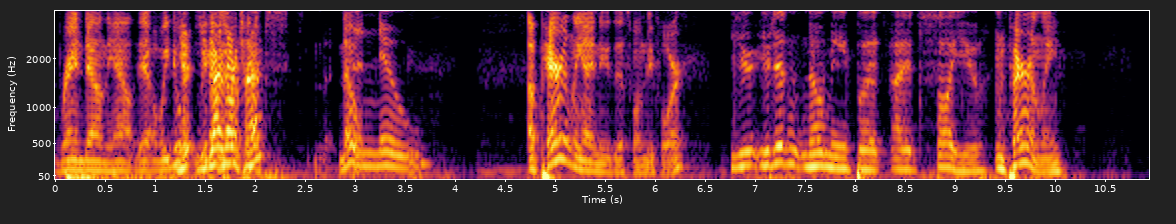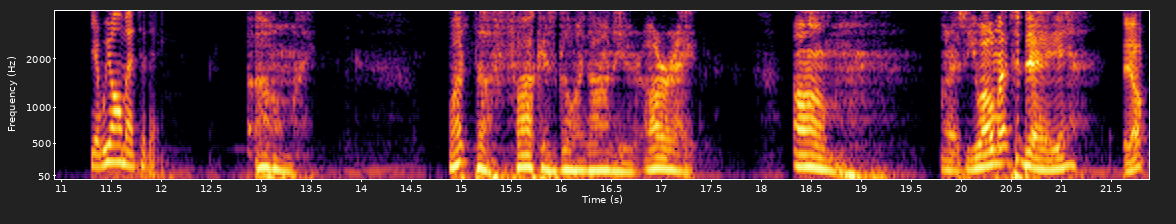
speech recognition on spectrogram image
ran down the alley. Yeah, we do. you, we you guys aren't each friends? No. Uh, no. Apparently, I knew this one before. You you didn't know me, but I saw you. Apparently, Yeah, we all met today. Oh my. What the fuck is going on here? All right. Um. All right, so you all met today. yep.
